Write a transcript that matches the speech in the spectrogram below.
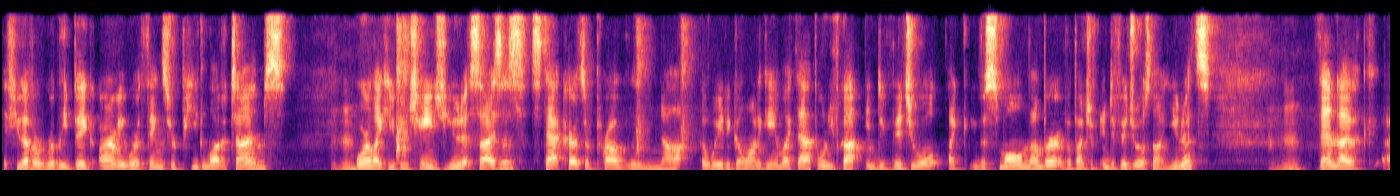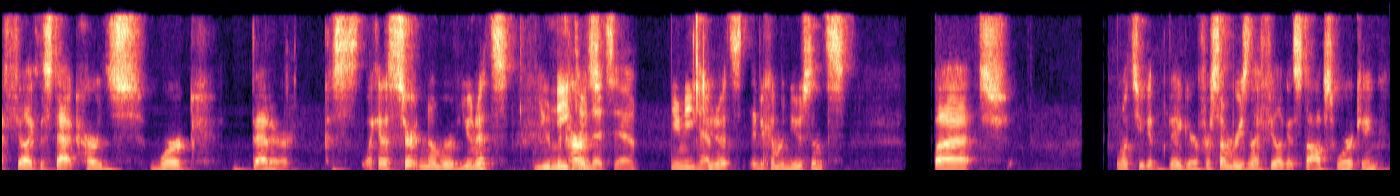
if you have a really big army where things repeat a lot of times, Mhm. or like you can change unit sizes, stat cards are probably not the way to go on a game like that. But when you've got individual, like a small number of a bunch of individuals, not units, Mm-hmm. then I, I feel like the stat cards work better because like at a certain number of units, Unique cards- units, yeah. unique Yep. units, they become a nuisance. But once you get bigger, for some reason, I feel like it stops working.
